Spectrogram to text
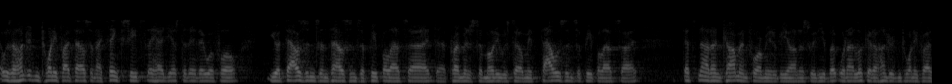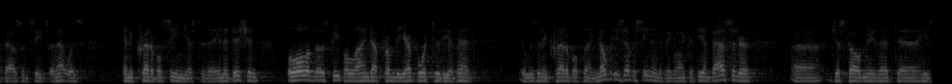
It was 125,000, I think, seats they had yesterday. They were full. You had thousands and thousands of people outside. Uh, Prime Minister Modi was telling me thousands of people outside. That's not uncommon for me, to be honest with you. But when I look at 125,000 seats, and that was an incredible scene yesterday. In addition, all of those people lined up from the airport to the event. It was an incredible thing. Nobody's ever seen anything like it. The ambassador uh, just told me that uh, he's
